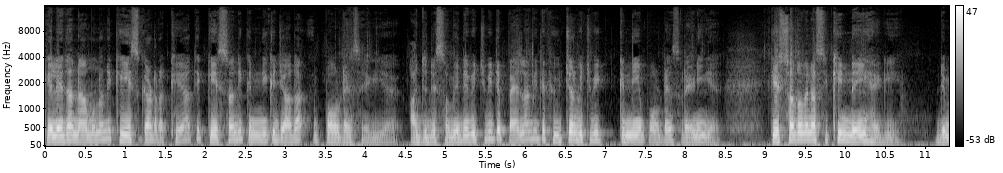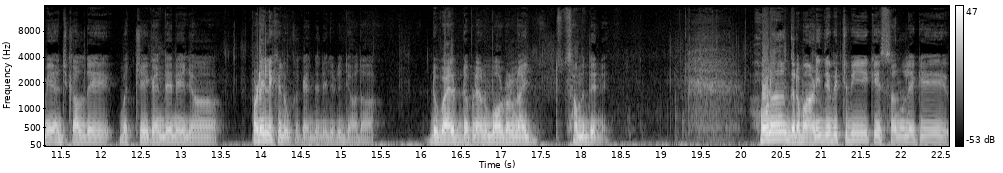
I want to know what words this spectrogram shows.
ਕਿਲੇ ਦਾ ਨਾਮ ਉਹਨਾਂ ਨੇ ਕੇਸਗੜ੍ਹ ਰੱਖਿਆ ਤੇ ਕੇਸਾਂ ਦੀ ਕਿੰਨੀ ਕੁ ਜ਼ਿਆਦਾ ਇੰਪੋਰਟੈਂਸ ਹੈਗੀ ਹੈ ਅੱਜ ਦੇ ਸਮੇਂ ਦੇ ਵਿੱਚ ਵੀ ਤੇ ਪਹਿਲਾਂ ਵੀ ਤੇ ਫਿਊਚਰ ਵਿੱਚ ਵੀ ਕਿੰਨੀ ਇੰਪੋਰਟੈਂਸ ਰਹਿਣੀ ਹੈ। ਕੇਸਾਂ ਤੋਂ ਬਿਨਾਂ ਸਿੱਖੀ ਨਹੀਂ ਹੈਗੀ। ਜਿਵੇਂ ਅੱਜ ਕੱਲ ਦੇ ਬੱਚੇ ਕਹਿੰਦੇ ਨੇ ਜਾਂ ਪੜ੍ਹੇ ਲਿਖੇ ਲੋਕ ਕਹਿੰਦੇ ਨੇ ਜਿਹੜੇ ਜ਼ਿਆਦਾ ਡਿਵੈਲਪਡ ਆਪਣੇ ਨੂੰ ਮਾਡਰਨਾਈਜ਼ ਸਮਝਦੇ ਨੇ। ਹੁਣ ਗੁਰਬਾਣੀ ਦੇ ਵਿੱਚ ਵੀ ਕੇਸਾਂ ਨੂੰ ਲੈ ਕੇ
